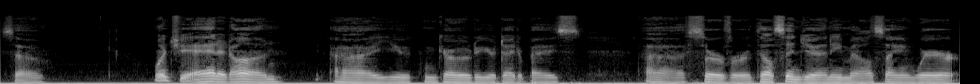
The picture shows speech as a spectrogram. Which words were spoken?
So once you add it on, uh, you can go to your database uh, server, they'll send you an email saying where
